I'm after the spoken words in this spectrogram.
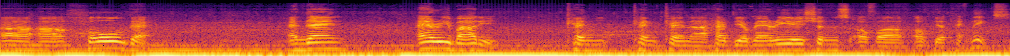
uh, uh, hold that. And then everybody can can can uh, have their variations of uh, of their techniques.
